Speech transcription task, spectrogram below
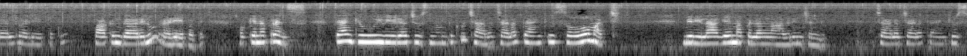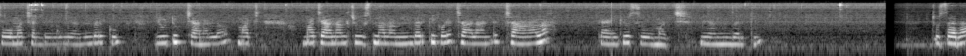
గారెలు రెడీ అయిపోతాయి. పాకం గారెలు రెడీ అయిపోతాయి. ఓకేనా ఫ్రెండ్స్? థ్యాంక్ యూ ఈ వీడియో చూసినందుకు చాలా చాలా థ్యాంక్ యూ సో మచ్ మీరు ఇలాగే మా పిల్లల్ని ఆదరించండి. చాలా చాలా థ్యాంక్ యూ సో మచ్ అండి. మీ అందరికీ యూట్యూబ్ ఛానల్లో మా మా ఛానల్ చూస్తున్న వాళ్ళందరికీ కూడా చాలా అంటే చాలా థ్యాంక్ యూ సో మచ్ మీ అందరికీ. చూసారా?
